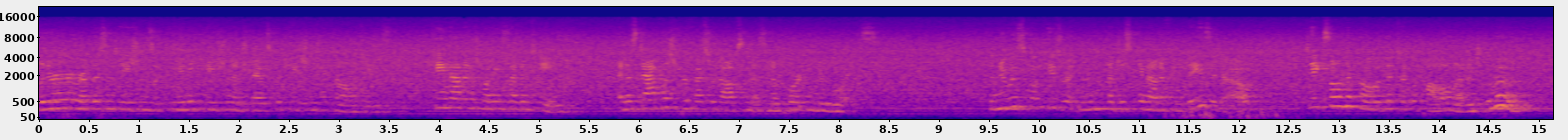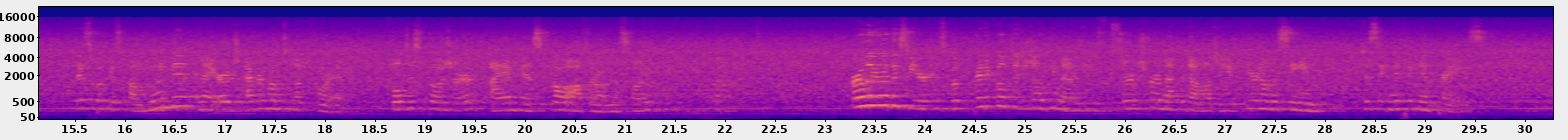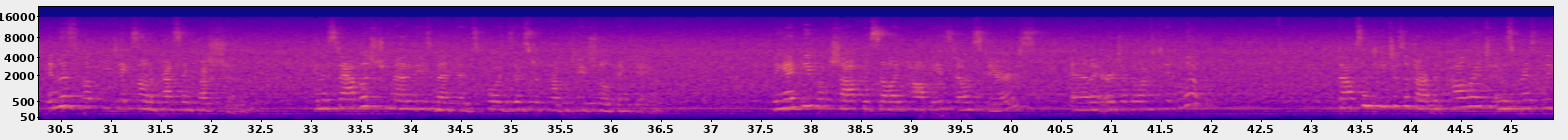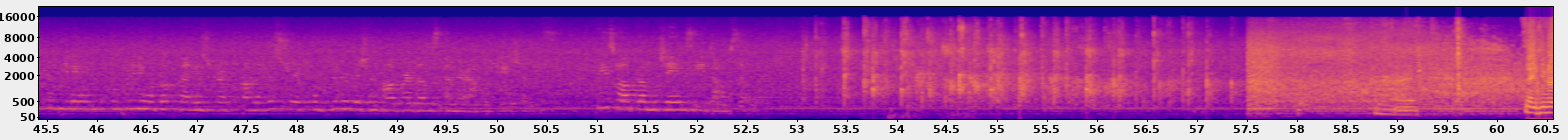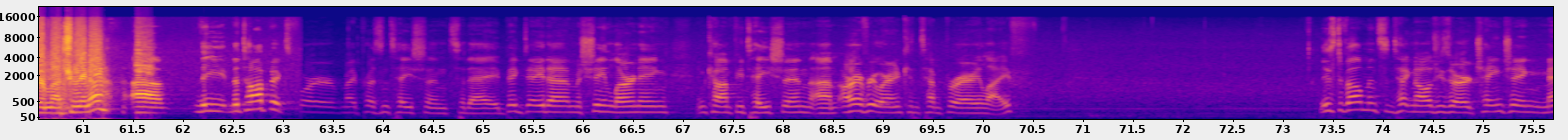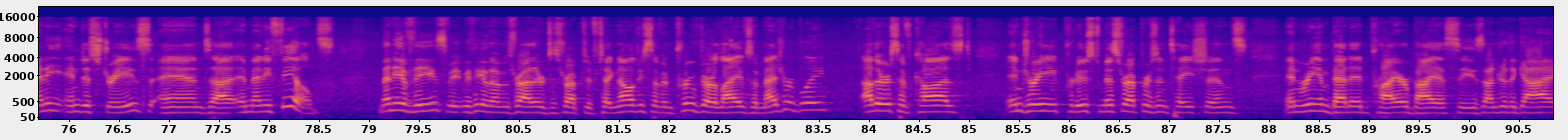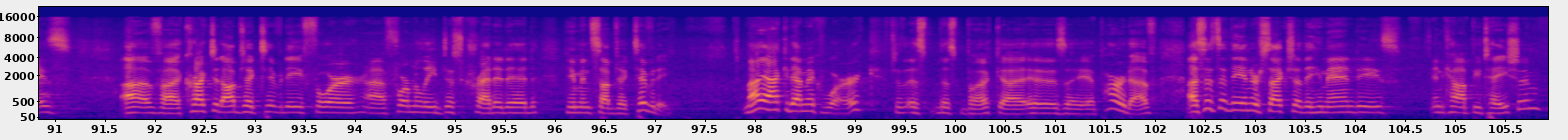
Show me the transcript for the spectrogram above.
Literary Representations of Communication and Transportation Technologies, came out in 2017 and established Professor Dobson as an important new voice. The newest book he's written, that just came out a few days ago, takes on the code that took Apollo 11 to the moon. This book is called Moonbit, and I urge everyone to look for it. Full disclosure, I am his co-author on this one. Earlier this year, his book Critical Digital Humanities, Search for a Methodology appeared on the scene to significant praise. In this book, he takes on a pressing question. Can established humanities methods coexist with computational thinking? The Yankee Bookshop is selling copies downstairs, and I urge everyone to take a look. Dobson teaches at Dartmouth College and is presently completing, completing a book manuscript on the history of computer vision algorithms and their applications. Please welcome James E. Dobson. Thank you very much, Rena. Uh, the, the topics for my presentation today, big data, machine learning, and computation, um, are everywhere in contemporary life. These developments and technologies are changing many industries and uh, in many fields. Many of these, we, we think of them as rather disruptive technologies, have improved our lives immeasurably. Others have caused injury, produced misrepresentations, and re-embedded prior biases under the guise of uh, corrected objectivity for uh, formerly discredited human subjectivity. My academic work, which this, this book uh, is a, a, part of, uh, sits at the intersection of the humanities and computation.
